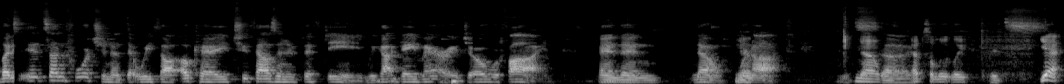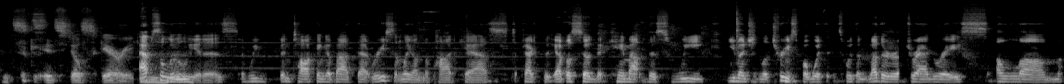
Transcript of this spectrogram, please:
But it's unfortunate that we thought, okay, 2015, we got gay marriage. Oh, we're fine. And then, no, we're not. It's, No, uh, absolutely. it's Yeah, it's, it's- it's still scary. Absolutely, it is. We've been talking about that recently on the podcast. In fact, the episode that came out this week, you mentioned Latrice, but with it's with another Drag Race alum,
